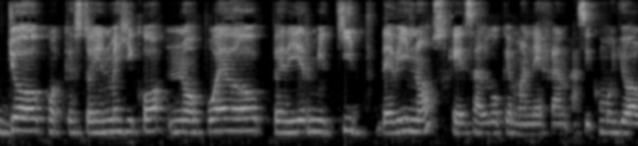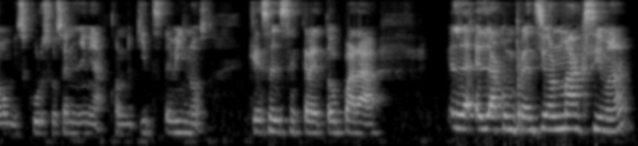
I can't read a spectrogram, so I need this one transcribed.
yo que estoy en México no puedo pedir mi kit de vinos, que es algo que manejan, así como yo hago mis cursos en línea con kits de vinos, que es el secreto para la, comprensión máxima.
